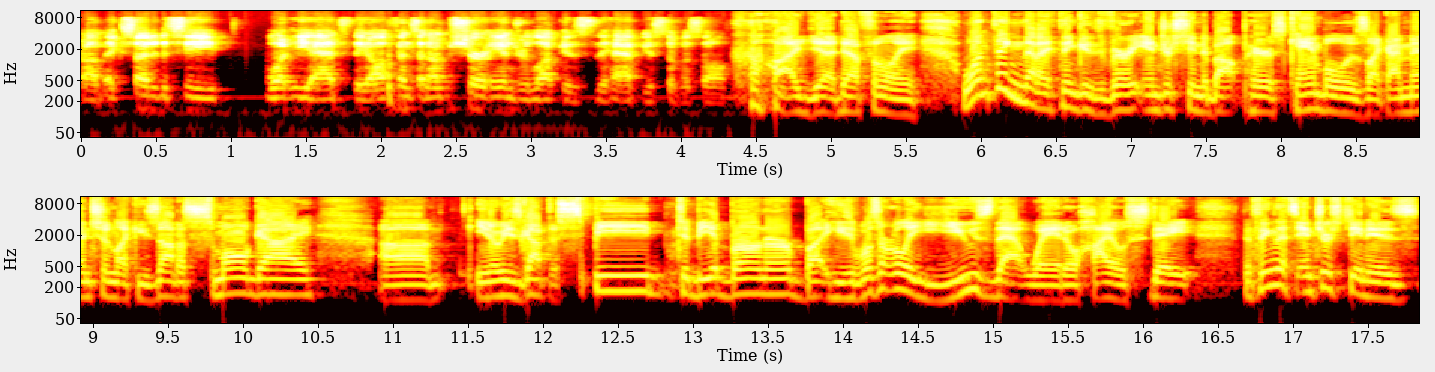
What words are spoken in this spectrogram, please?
I'm excited to see what he adds to the offense, and I'm sure Andrew Luck is the happiest of us all. yeah, definitely. One thing that I think is very interesting about Parris Campbell is, like I mentioned, like he's not a small guy. Um, you know, he's got the speed to be a burner, but he wasn't really used that way at Ohio State. The thing that's interesting is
